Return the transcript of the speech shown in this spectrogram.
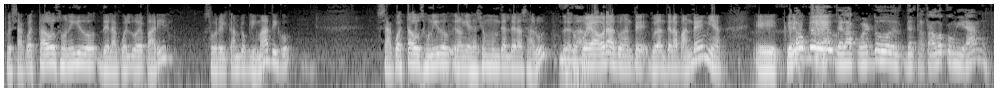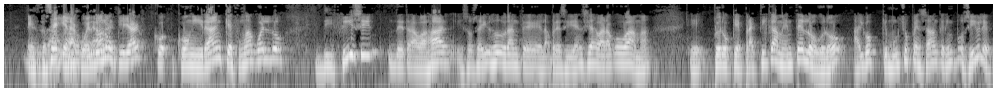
Pues sacó a Estados Unidos del Acuerdo de París, sobre el cambio climático, sacó a Estados Unidos de la Organización Mundial de la Salud. De Eso la- fue ahora durante, durante la pandemia. Eh, creo la- que del acuerdo del, del tratado con Irán. Entonces, el acuerdo nuclear. nuclear co- con, Irán, que fue un acuerdo difícil de trabajar, eso se hizo durante la presidencia de Barack Obama, eh, pero que prácticamente logró algo que muchos pensaban que era imposible.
